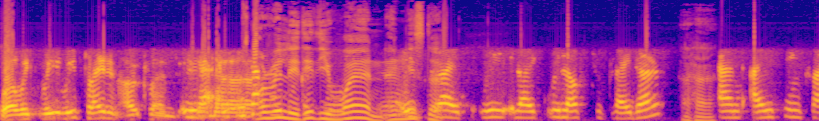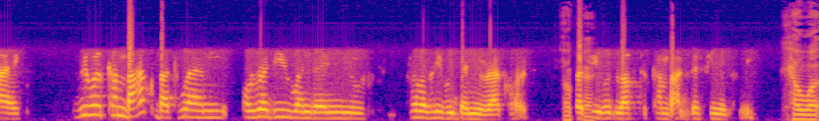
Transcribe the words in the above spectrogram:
Well, we we, we played in Oakland. Yeah, in, and uh, Oh, really? Did you when? I it's missed that. right we like we love to play there Uh-huh. and I think like we will come back, but when already when the new, probably with the new record. But we would love to come back definitely. How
